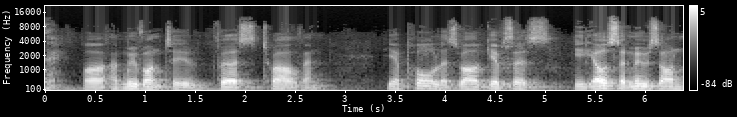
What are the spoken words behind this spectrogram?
Well, I move on to verse 12, and here Paul as well gives us, he also moves on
